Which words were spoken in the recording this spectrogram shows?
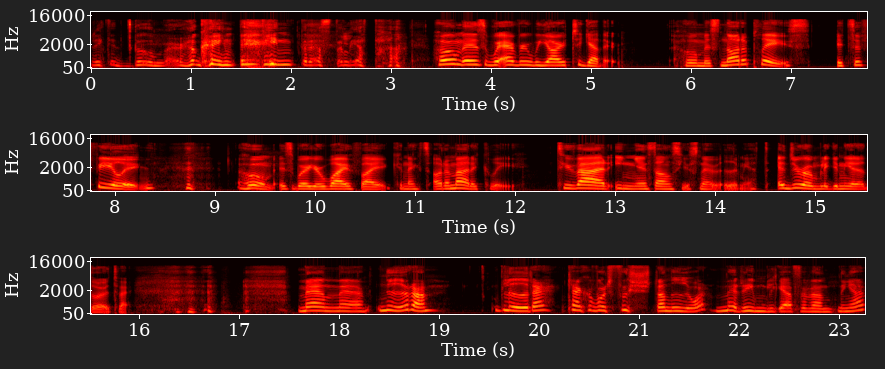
Riktigt boomer att gå in på Pinterest och leta. Home is wherever we are together. Home is not a place, it's a feeling. Home is where your wifi connects automatically. Tyvärr ingenstans just nu i och med att Jerome ligger nere då tyvärr. Men eh, nyår då? Blir det kanske vårt första nyår med rimliga förväntningar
